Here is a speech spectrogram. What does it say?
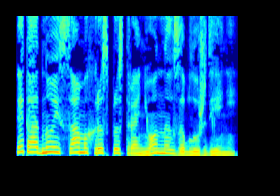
Это одно из самых распространенных заблуждений.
